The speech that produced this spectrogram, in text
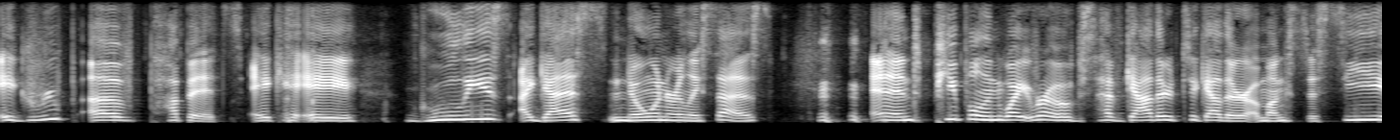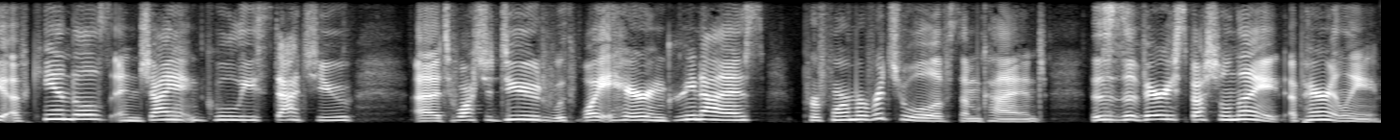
a group of puppets, aka ghoulies, I guess. No one really says. and people in white robes have gathered together amongst a sea of candles and giant ghoulie statue uh, to watch a dude with white hair and green eyes perform a ritual of some kind. This is a very special night, apparently.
